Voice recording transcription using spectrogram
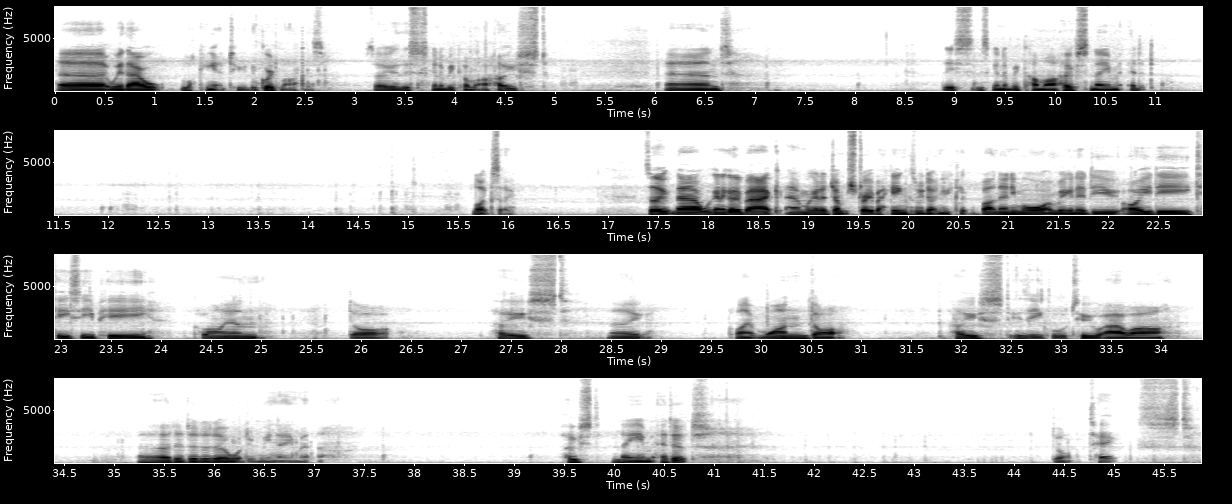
uh, without locking it to the grid markers. So this is going to become our host and this is going to become our host name edit. Like so. So now we're going to go back and we're going to jump straight back in because we don't need to click the button anymore and we're going to do id tcp client dot host no client one dot host is equal to our uh, da, da, da, da, what did we name it? Host name edit dot text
